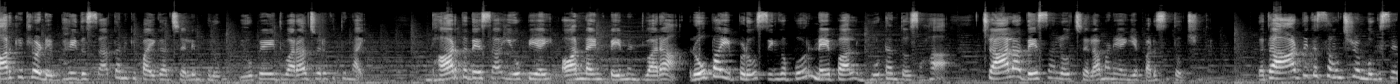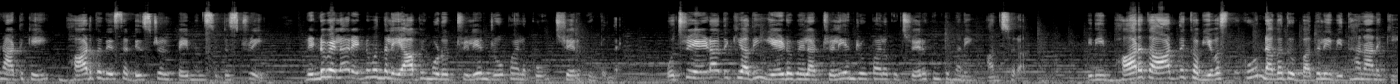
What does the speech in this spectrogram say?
మార్కెట్లో డెబ్బై ఐదు శాతానికి పైగా చెల్లింపులు యూపీఐ ద్వారా జరుగుతున్నాయి. భారతదేశ యూపీఐ ఆన్లైన్ పేమెంట్ ద్వారా రూపాయి ఇప్పుడు సింగపూర్ నేపాల్ భూటాన్తో సహా చాలా దేశాల్లో చెలామణి అయ్యే పరిస్థితి వచ్చింది. గత ఆర్థిక సంవత్సరం ముగిసే నాటికి భారతదేశ డిజిటల్ పేమెంట్స్ ఇండస్ట్రీ రెండు వేల రెండు వందల యాభై మూడు ట్రిలియన్ రూపాయలకు చేరుకుంటుంది. వచ్చే ఏడాదికి అది ఏడు వేల ట్రిలియన్ రూపాయలకు చేరుకుంటుందని అంచనా. ఇది భారత ఆర్థిక వ్యవస్థకు నగదు బదిలీ విధానానికి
